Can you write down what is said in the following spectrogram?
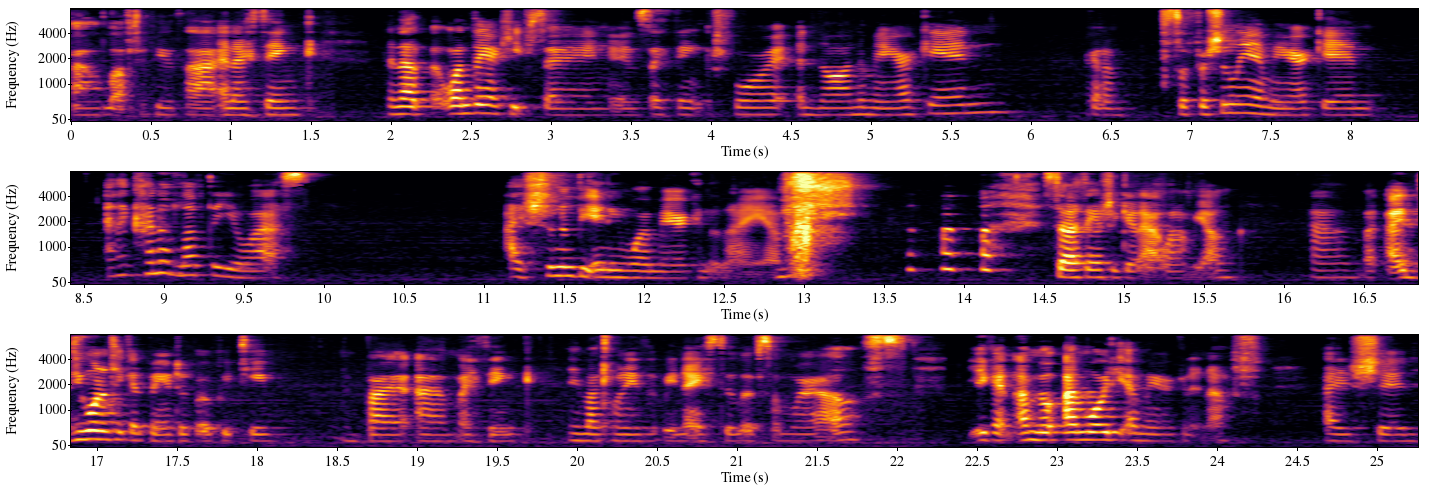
I would love to do that, and I think, and that one thing I keep saying is I think for a non-American, and I'm sufficiently American, and I kind of love the U.S. I shouldn't be any more American than I am. so I think I should get out when I'm young. Um, but I do want to take advantage of OPT, but um, I think in my 20s it'd be nice to live somewhere else. Again, I'm, I'm already American enough. I should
